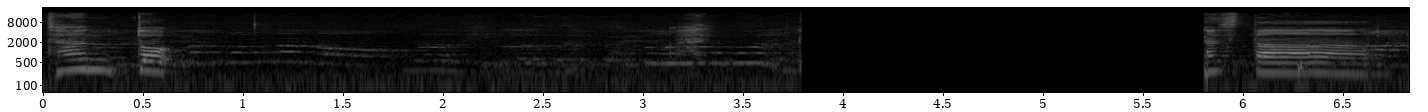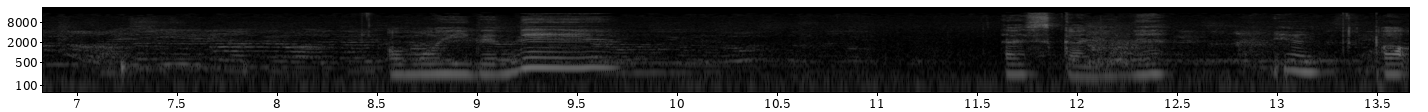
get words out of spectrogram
ちゃんと、ました。思い出ね。確かにね。あ。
